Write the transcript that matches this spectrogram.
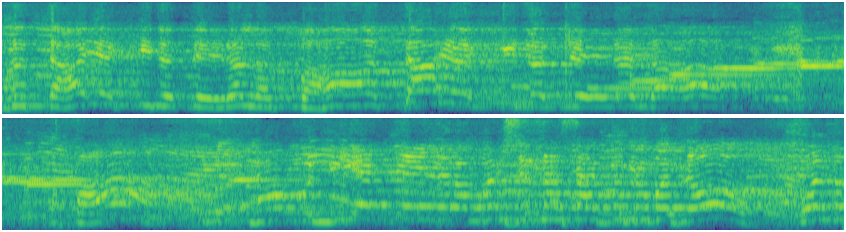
ಅದು ತಾಯಿ ಅಕ್ಕಿ ಜೊತೆ ಇರಲ್ಲಪ್ಪ, ತಾಯಿ ಅಕ್ಕಿ ಜೊತೆ ಇರಲ್ಲ. ನಾವು ನಿಯತ್ತೆ ಇರೋ ಮನುಷ್ಯನ ಸಾಕಿದ್ರು ಬದಲು ಒಂದು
